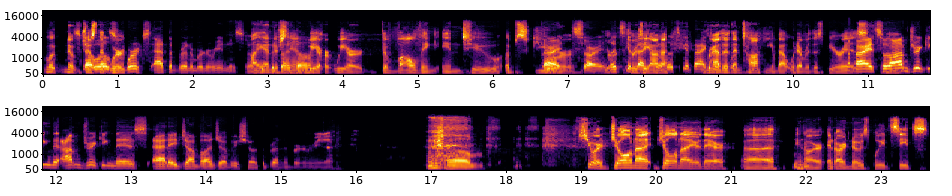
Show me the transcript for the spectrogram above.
Well, no, Scott just that we're. works at the Brendan Byrne Arena. So I he could probably understand. We are we are devolving into obscure right, sorry. Let's get back. To, let's get back rather than talking about whatever this beer is. All right, so Um, I'm drinking the I'm drinking this at a John Bon Jovi show at the Brendan Byrne Arena. Um, Sure, Joel and I, Joel and I are there uh, in Mhm. our in our nosebleed seats,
